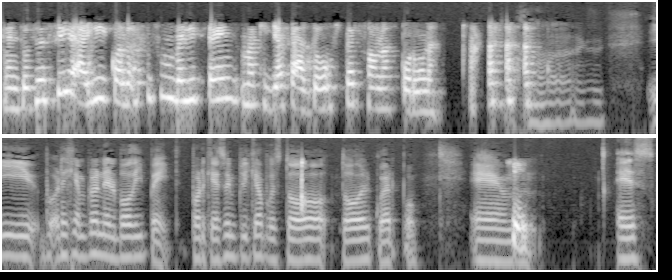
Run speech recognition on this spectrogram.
Entonces sí, ahí cuando haces un belly paint maquillas a dos personas por una. y por ejemplo en el body paint, porque eso implica pues todo todo el cuerpo. Eh, Es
